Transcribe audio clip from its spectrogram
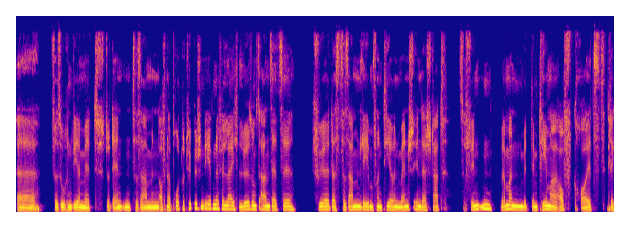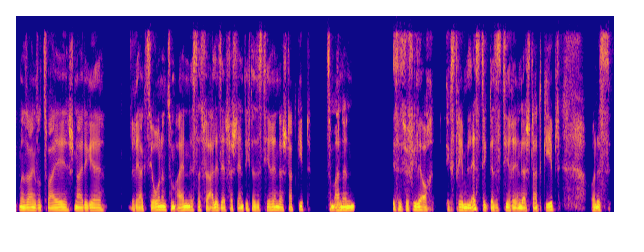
äh, versuchen wir mit Studenten zusammen auf einer prototypischen Ebene vielleicht Lösungsansätze für das Zusammenleben von Tier und Mensch in der Stadt zu finden. Wenn man mit dem Thema aufkreuzt, kriegt man sagen so zweischneidige Reaktionen. Zum einen ist das für alle selbstverständlich, dass es Tiere in der Stadt gibt. Zum anderen ist es für viele auch extrem lästig, dass es Tiere in der Stadt gibt. Und es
